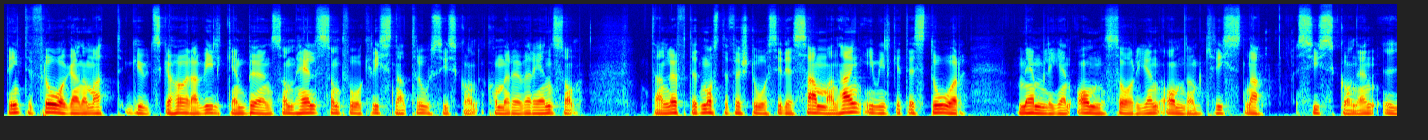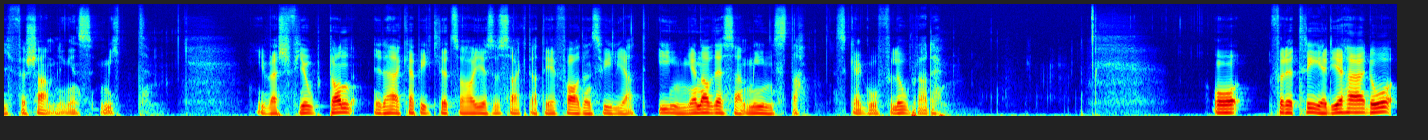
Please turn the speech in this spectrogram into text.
Det är inte frågan om att Gud ska höra vilken bön som helst som två kristna trossyskon kommer överens om. Utan löftet måste förstås i det sammanhang i vilket det står, nämligen omsorgen om de kristna syskonen i församlingens mitt. I vers 14 i det här kapitlet så har Jesus sagt att det är Faderns vilja att ingen av dessa minsta ska gå förlorade. Och för det tredje här då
